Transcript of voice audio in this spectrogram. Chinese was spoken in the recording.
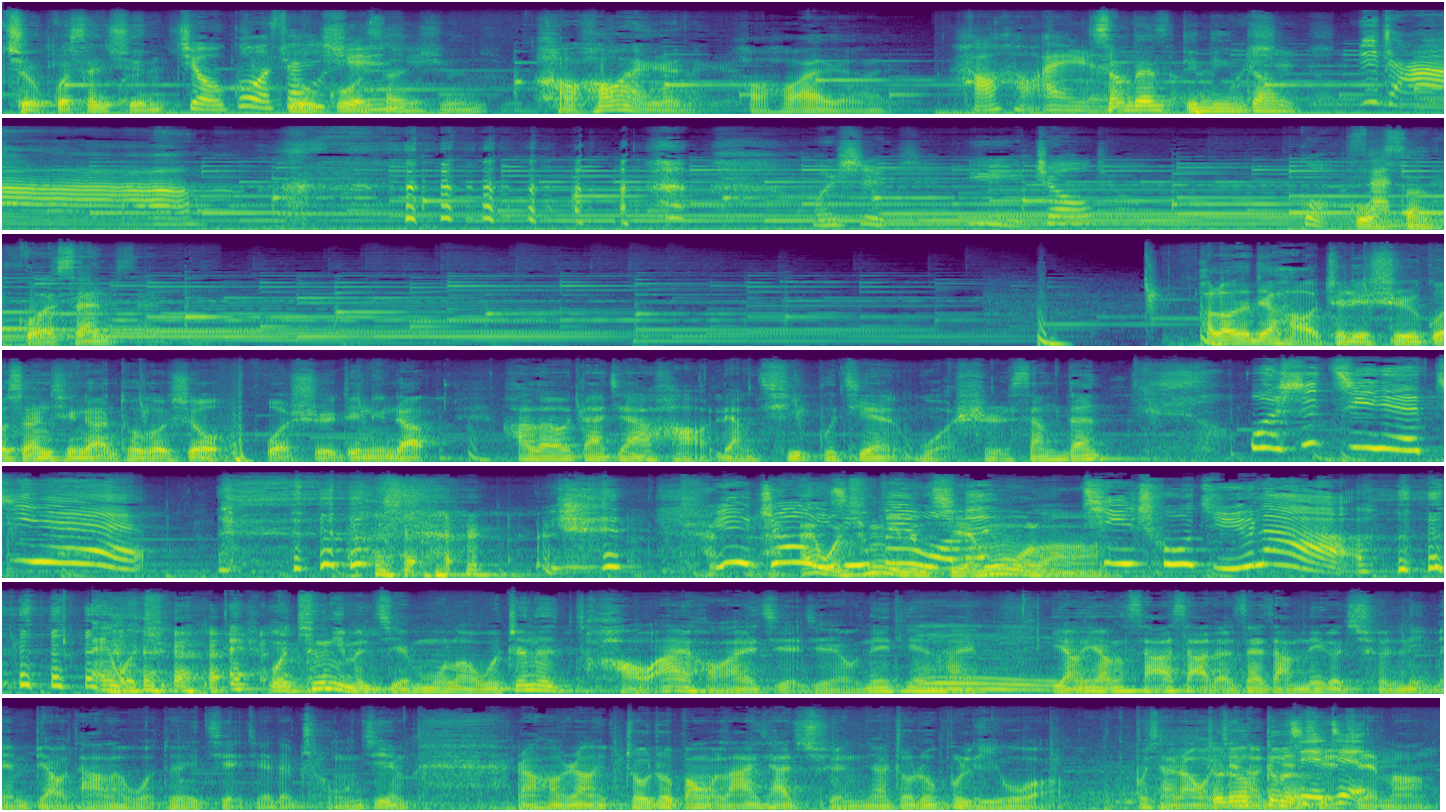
酒过三巡，酒过酒过三巡，好好爱人。好好爱人。好好爱人。桑丹，丁丁张，玉长，我是豫州过三。过三。过三。Hello，大家好，这里是过三情感脱口秀，我是丁丁张。Hello，大家好，两期不见，我是桑丹。我是姐姐。豫州哎我已经被我们踢出局了。哎，我听，哎，我听你们节目了，我真的好爱好爱姐姐。我那天还洋洋洒洒的在咱们那个群里面表达了我对姐姐的崇敬，然后让周周帮我拉一下群，然后周周不理我，不想让我周周更见到你的姐姐姐姐吗？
